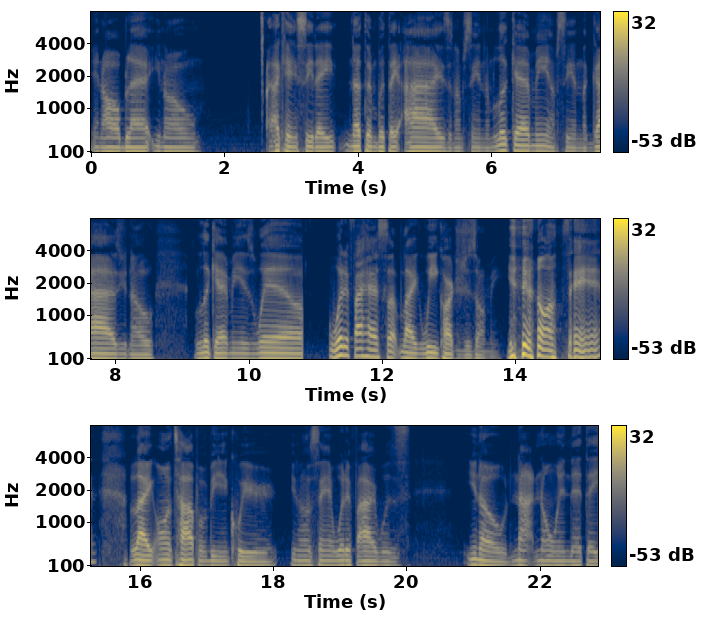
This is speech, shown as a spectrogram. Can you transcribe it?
in all black, you know. I can't see they nothing but their eyes, and I'm seeing them look at me. I'm seeing the guys, you know look at me as well. what if I had something like weed cartridges on me? You know what I'm saying? Like on top of being queer, you know what I'm saying? What if I was, you know, not knowing that they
